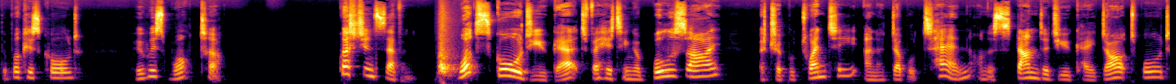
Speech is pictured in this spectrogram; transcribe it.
the book is called Who is Walter? Question seven What score do you get for hitting a bullseye, a triple 20, and a double 10 on a standard UK dartboard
